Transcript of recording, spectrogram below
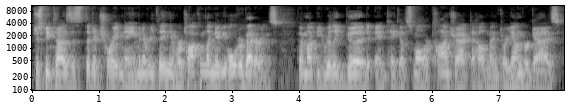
just because it's the Detroit name and everything, and we're talking like maybe older veterans that might be really good and take a smaller contract to help mentor younger guys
